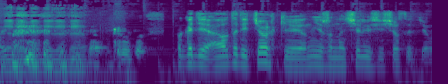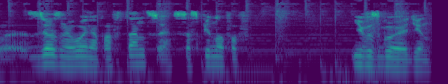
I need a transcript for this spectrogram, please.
да, да, круто. Погоди, а вот эти терки, они же начались еще с этим Звездные войны повстанцы со спин и в изгой один.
